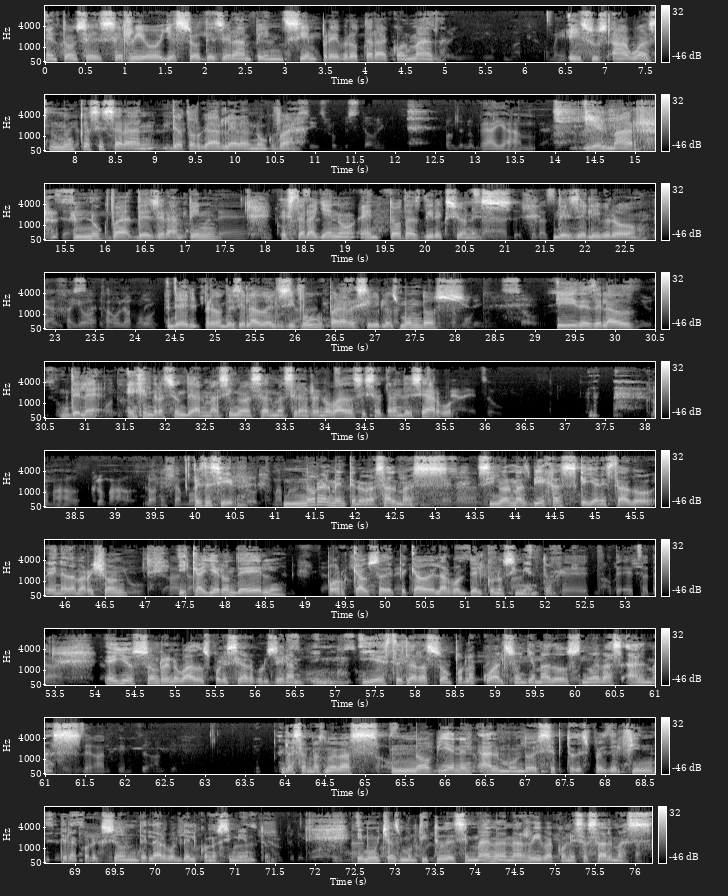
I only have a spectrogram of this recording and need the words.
Entonces el río Yesod de Zerampin siempre brotará con Mad y sus aguas nunca cesarán de otorgarle a la Nukva. Y el mar, Nukva de Zerampin, estará lleno en todas direcciones, desde el libro del, perdón, desde el lado del Zivu para recibir los mundos y desde el lado de la engendración de almas, y nuevas almas serán renovadas y saldrán de ese árbol. Es decir, no realmente nuevas almas, sino almas viejas que ya han estado en Adama Rishon y cayeron de él por causa del pecado del árbol del conocimiento. Ellos son renovados por ese árbol, Zerampin, y esta es la razón por la cual son llamados nuevas almas. Las almas nuevas no vienen al mundo excepto después del fin de la corrección del árbol del conocimiento. Y muchas multitudes emanan arriba con esas almas,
